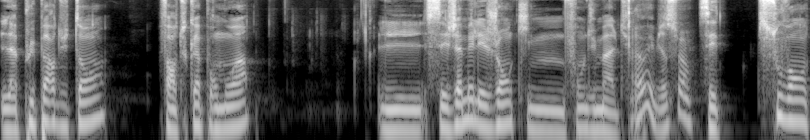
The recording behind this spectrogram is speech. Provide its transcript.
la plupart du temps, enfin en tout cas pour moi, c'est jamais les gens qui me font du mal. Tu vois. Ah oui, bien sûr. C'est souvent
